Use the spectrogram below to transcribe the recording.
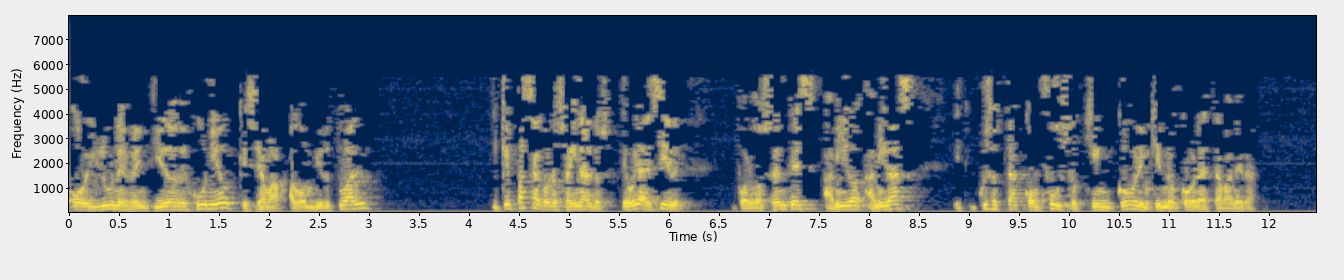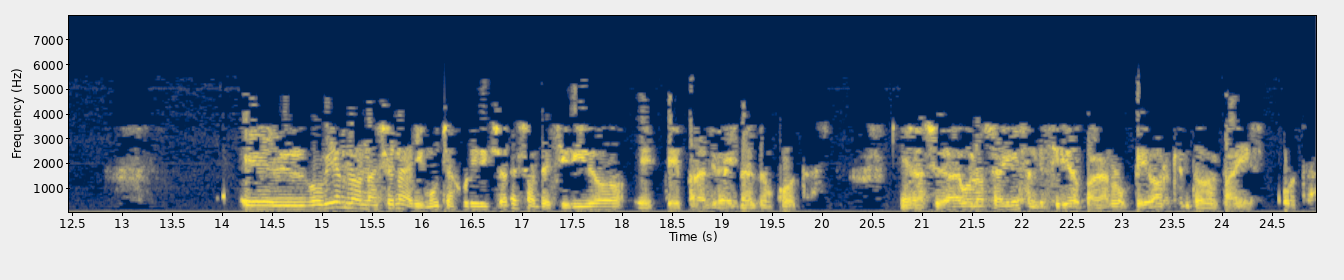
hoy, lunes 22 de junio, que se llama apagón virtual? ¿Y qué pasa con los aguinaldos? Te voy a decir, por docentes, amigos, amigas, incluso está confuso quién cobra y quién no cobra de esta manera. El gobierno nacional y muchas jurisdicciones han decidido este, pagar el aguinaldo en cuotas. En la ciudad de Buenos Aires han decidido pagarlo peor que en todo el país, cuotas.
